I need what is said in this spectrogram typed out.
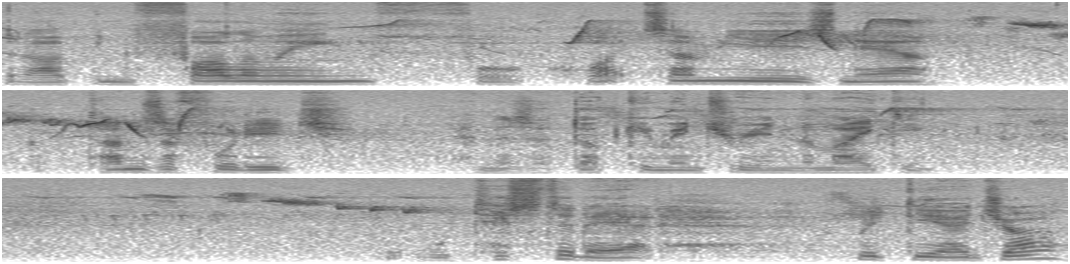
that I've been following for quite some years now. Got tons of footage and there's a documentary in the making. But we'll test it out with the agile,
